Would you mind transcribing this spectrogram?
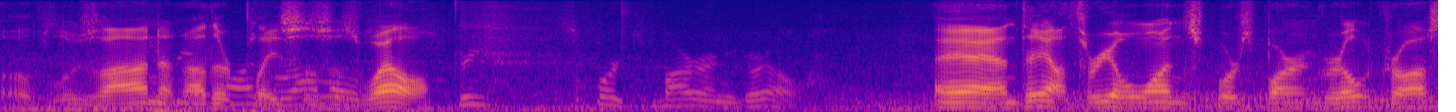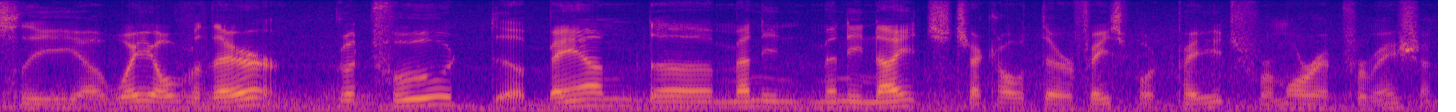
of Luzon and other places as well. Sports Bar and Grill. And yeah, 301 Sports Bar and Grill across the uh, way over there. Good food, uh, band uh, many many nights. Check out their Facebook page for more information.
